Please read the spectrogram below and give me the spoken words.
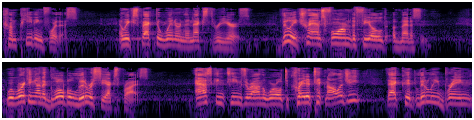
competing for this. And we expect a winner in the next three years. Literally transform the field of medicine. We're working on a global literacy X Prize, asking teams around the world to create a technology that could literally bring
